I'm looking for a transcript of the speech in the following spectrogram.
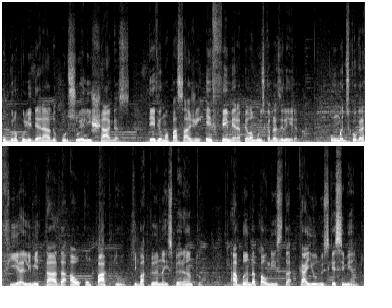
O grupo liderado por Sueli Chagas teve uma passagem efêmera pela música brasileira. Com uma discografia limitada ao compacto Que Bacana Esperanto, a banda paulista caiu no esquecimento.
